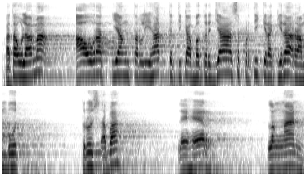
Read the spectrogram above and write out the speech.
Kata ulama, aurat yang terlihat ketika bekerja seperti kira-kira rambut, terus apa? Leher, lengan,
